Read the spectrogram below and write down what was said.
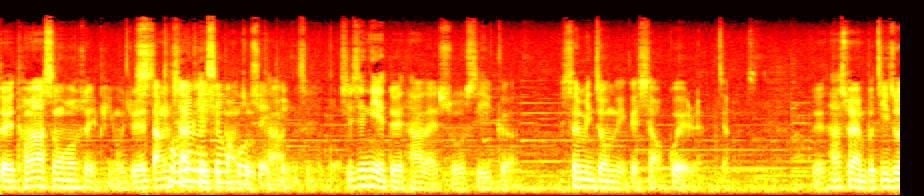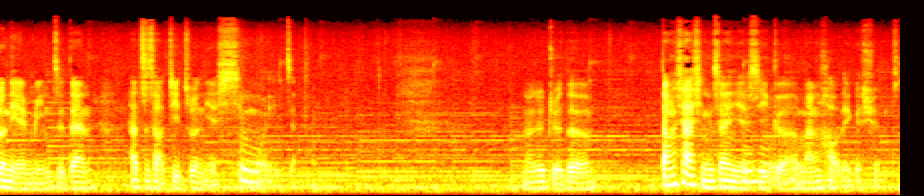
对同样生活水平，我觉得当下可以去帮助他。其实你也对他来说是一个生命中的一个小贵人，这样子。对他虽然不记住你的名字，但他至少记住你的行为，这样。然后就觉得当下行善也是一个蛮好的一个选择。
